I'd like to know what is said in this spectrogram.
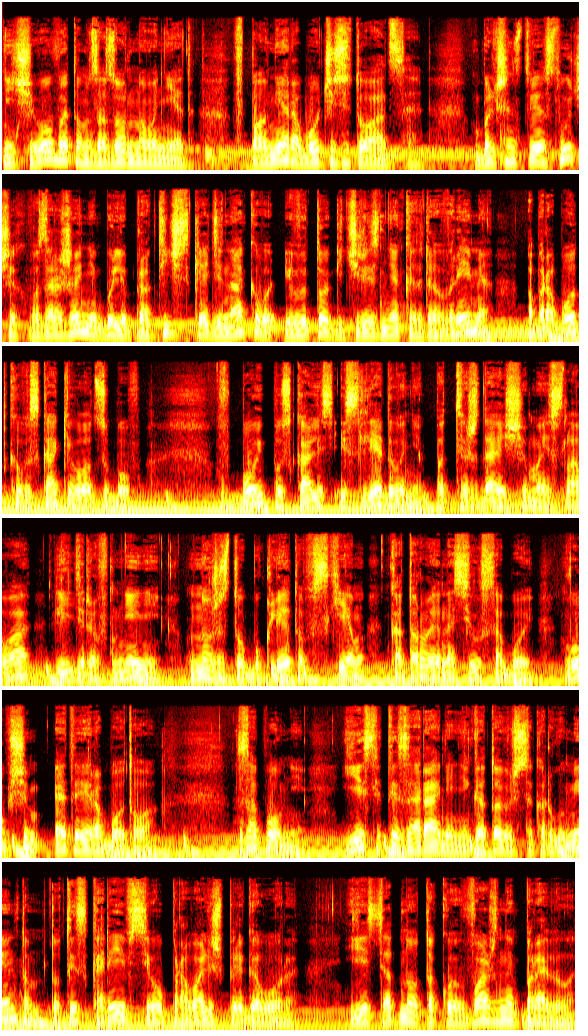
Ничего в этом зазорного нет. Вполне рабочая ситуация. В большинстве случаев возражения были практически одинаковы, и в итоге через некоторое время обработка выскакивала от зубов. В бой пускались исследования, подтверждающие мои слова, лидеров мнений, множество буклетов, схем, которые я носил с собой. В общем, это и работало. Запомни, если ты заранее не готовишься к аргументам, то ты, скорее всего, провалишь переговоры. Есть одно такое важное правило.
